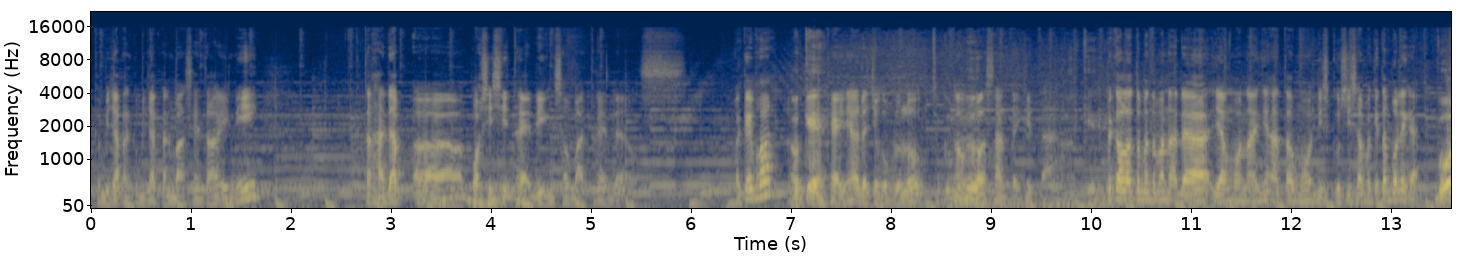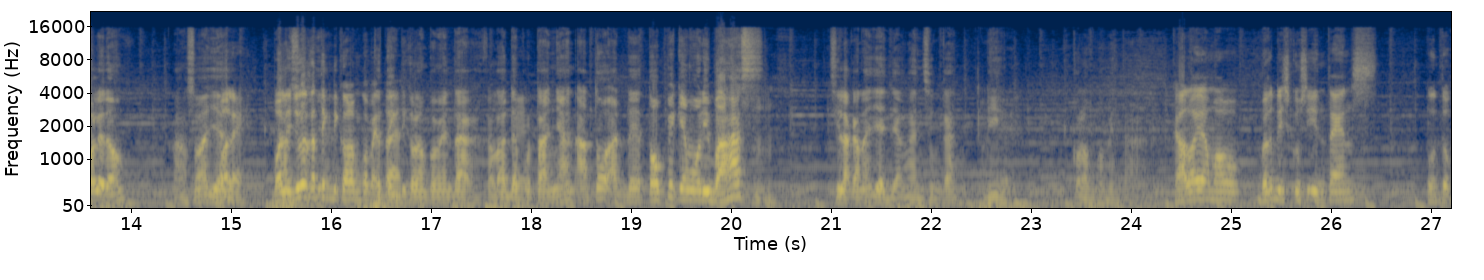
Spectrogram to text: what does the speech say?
kebijakan-kebijakan bank sentral ini terhadap eh, posisi trading sobat traders. Oke bro, Oke. kayaknya udah cukup dulu Cukup ngobrol dulu. santai kita. Oke. Tapi kalau teman-teman ada yang mau nanya atau mau diskusi sama kita boleh nggak? Boleh dong. Langsung aja. Boleh. Boleh Langsung juga aja. ketik di kolom komentar. Ketik di kolom komentar. Kalau ada Oke. pertanyaan atau ada topik yang mau dibahas, Mm. silakan aja jangan sungkan di Oke. kolom komentar. Kalau yang mau berdiskusi intens untuk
